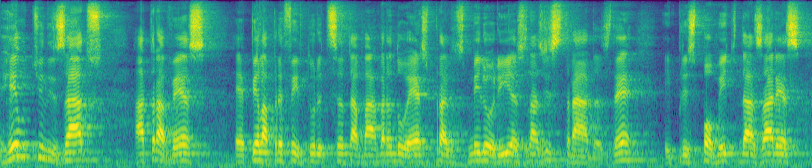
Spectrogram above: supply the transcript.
reutilizados através é, pela Prefeitura de Santa Bárbara do Oeste para as melhorias nas estradas, né? E principalmente das áreas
